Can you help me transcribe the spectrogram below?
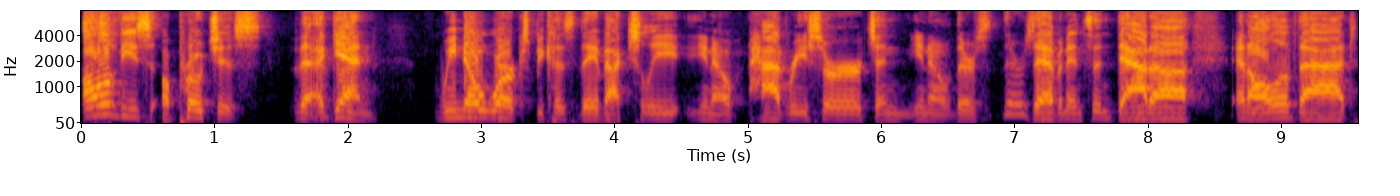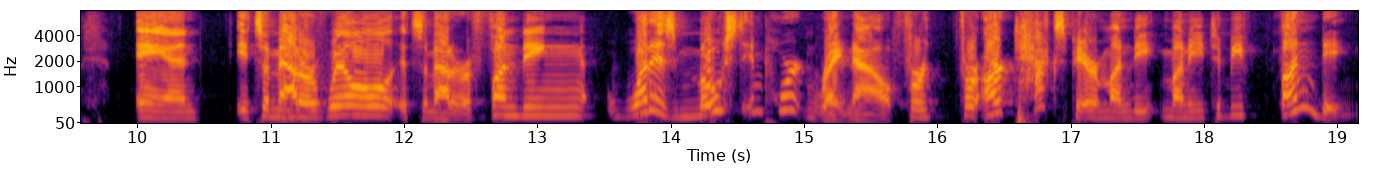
All of these approaches that again we know works because they've actually you know had research and you know there's there's evidence and data and all of that and it's a matter of will it's a matter of funding what is most important right now for for our taxpayer money money to be funding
